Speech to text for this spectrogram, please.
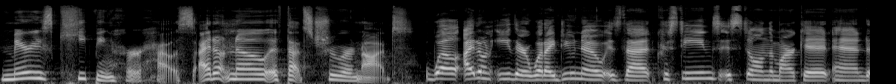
Meri's keeping her house. I don't know if that's true or not. Well, I don't either. What I do know is that Christine's is still on the market, and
